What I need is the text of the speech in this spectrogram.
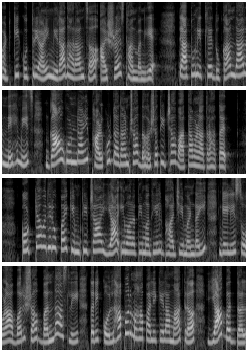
भटकी कुत्री आणि निराधारांचं आश्रयस्थान बनली आहे. त्यातून इथले दुकानदार नेहमीच गावगुंड आणि फाळकुटदादांच्या दहशतीच्या वातावरणात राहत आहेत. कोट्यावधी रुपये किमतीच्या या इमारतीमधील भाजी मंडई गेली सोळा वर्ष बंद असली तरी कोल्हापूर महापालिकेला मात्र याबद्दल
